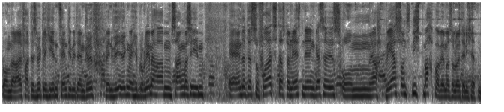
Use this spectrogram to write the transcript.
Und Ralf hat es wirklich jeden Zentimeter im Griff. Wenn wir irgendwelche Probleme haben, sagen wir es ihm. Er ändert es sofort, dass beim nächsten Training besser ist. Und ja, wäre sonst nicht machbar, wenn wir so Leute nicht hätten.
